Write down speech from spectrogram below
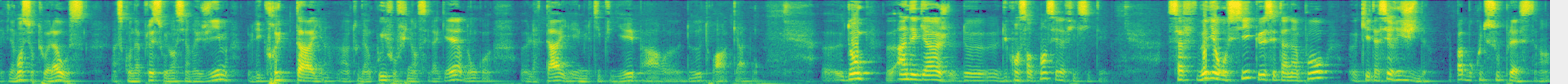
évidemment surtout à la hausse ce qu'on appelait sous l'Ancien Régime les crues de taille. Hein. tout d'un coup, il faut financer la guerre, donc euh, la taille est multipliée par 2, 3, 4. Donc, un des gages du consentement, c'est la fixité. Ça veut dire aussi que c'est un impôt euh, qui est assez rigide. Pas beaucoup de souplesse. Hein.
